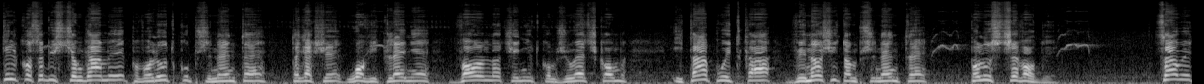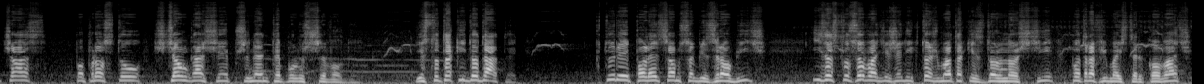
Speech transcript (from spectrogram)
tylko sobie ściągamy powolutku przynętę, tak jak się łowi klenie, wolno, cieniutką żyłeczką i ta płytka wynosi tą przynętę po lustrze wody. Cały czas po prostu ściąga się przynętę po lustrze wody. Jest to taki dodatek, który polecam sobie zrobić i zastosować, jeżeli ktoś ma takie zdolności, potrafi majsterkować,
